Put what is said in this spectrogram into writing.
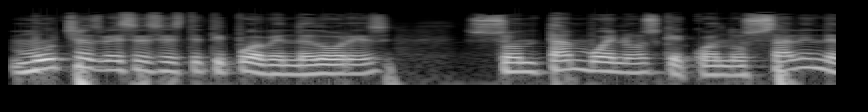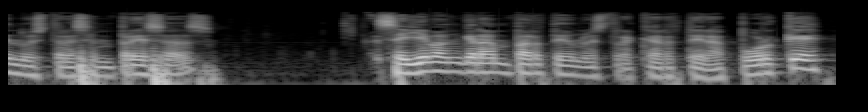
Muchas veces este tipo de vendedores son tan buenos que cuando salen de nuestras empresas se llevan gran parte de nuestra cartera. ¿Por qué?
